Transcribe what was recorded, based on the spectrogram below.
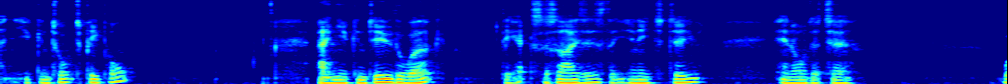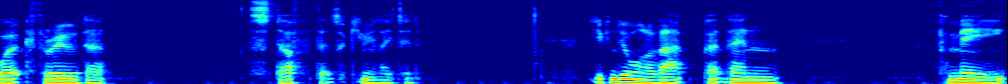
and you can talk to people and you can do the work the exercises that you need to do in order to work through the stuff that's accumulated. You can do all of that, but then for me,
